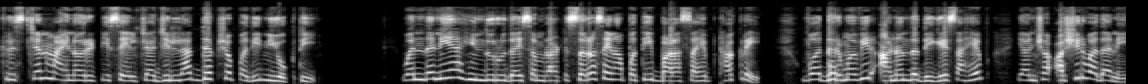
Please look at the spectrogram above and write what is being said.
ख्रिश्चन मायनॉरिटी सेलच्या जिल्हाध्यक्षपदी नियुक्ती. वंदनीय हिंदू हृदय सम्राट सरसेनापती बाळासाहेब ठाकरे व धर्मवीर आनंद दिघेसाहेब यांच्या आशीर्वादाने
